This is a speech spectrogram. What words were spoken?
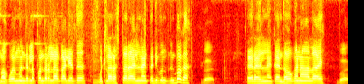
माकवाई मंदिरला पंधरा लाख आले तर कुठला रस्ता राहिला नाही कधी पण तुम्ही बघा. बर. काय राहिलं नाही काय दवाखाना आलाय. बर.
